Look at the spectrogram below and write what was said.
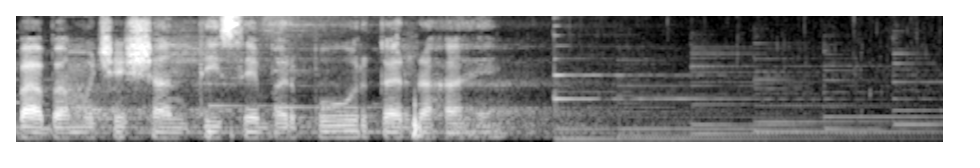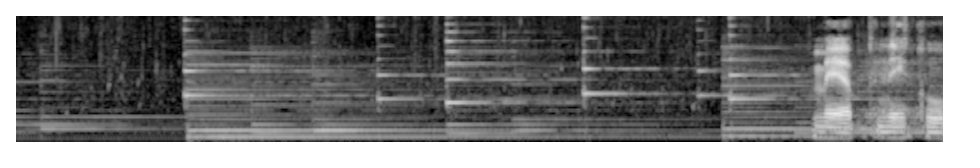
बाबा मुझे शांति से भरपूर कर रहा है। मैं अपने को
